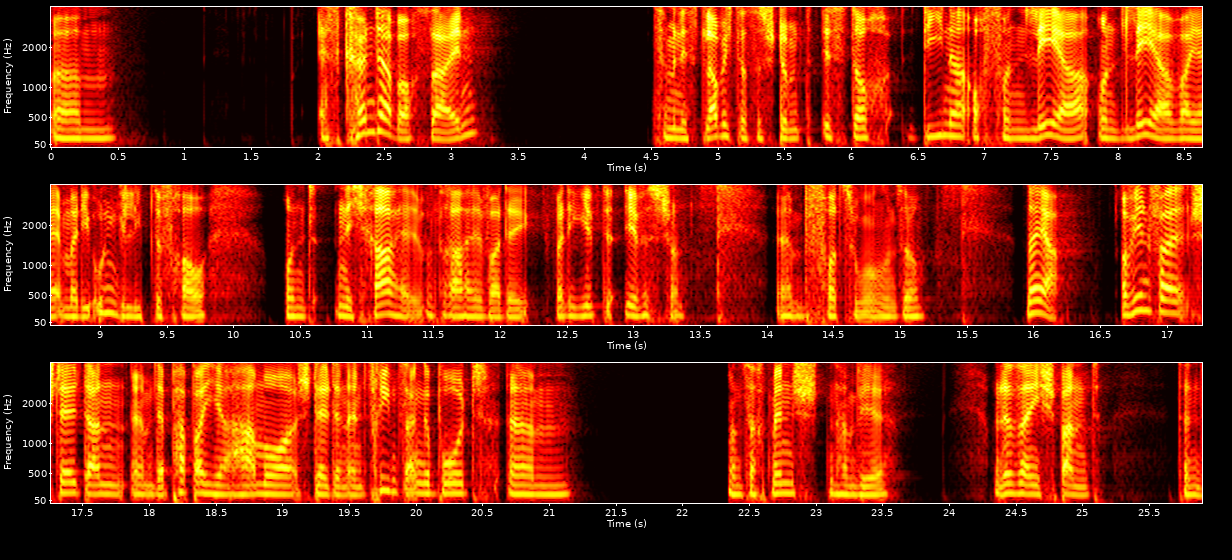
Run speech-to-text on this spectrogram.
Ähm, es könnte aber auch sein, zumindest glaube ich, dass es stimmt, ist doch Dina auch von Lea und Lea war ja immer die ungeliebte Frau und nicht Rahel. Und Rahel war der, war die Geliebte, ihr wisst schon, ähm, Bevorzugung und so. Naja, auf jeden Fall stellt dann ähm, der Papa hier, Hamor, stellt dann ein Friedensangebot ähm, und sagt, Mensch, dann haben wir, und das ist eigentlich spannend, dann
